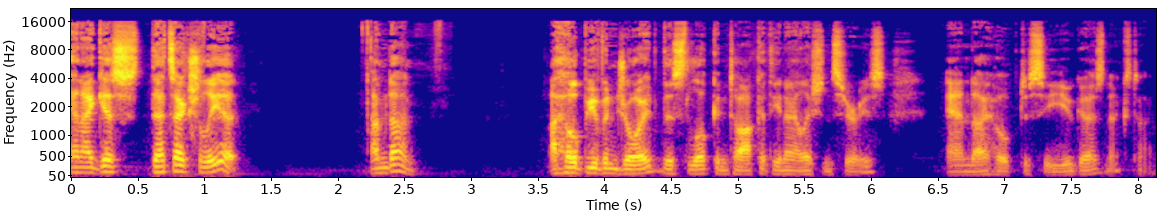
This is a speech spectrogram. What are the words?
And I guess that's actually it. I'm done. I hope you've enjoyed this look and talk at the Annihilation series, and I hope to see you guys next time.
